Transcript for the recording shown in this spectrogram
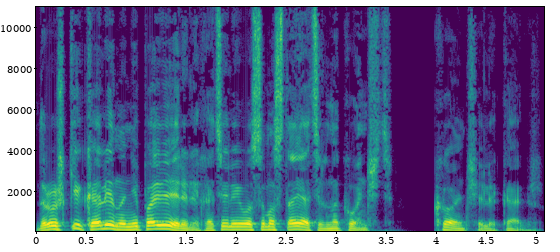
Дружки Калина не поверили, хотели его самостоятельно кончить. Кончили, как же.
